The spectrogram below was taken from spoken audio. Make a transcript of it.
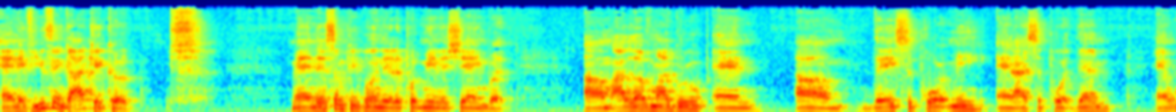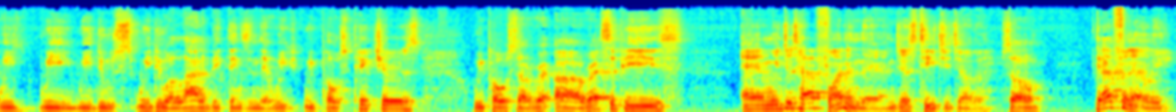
And if you think I could cook, man, there's some people in there that put me in the shame, but um, I love my group and um, they support me and I support them. And we, we, we do we do a lot of big things in there. We, we post pictures, we post our uh, recipes, and we just have fun in there and just teach each other. So definitely,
